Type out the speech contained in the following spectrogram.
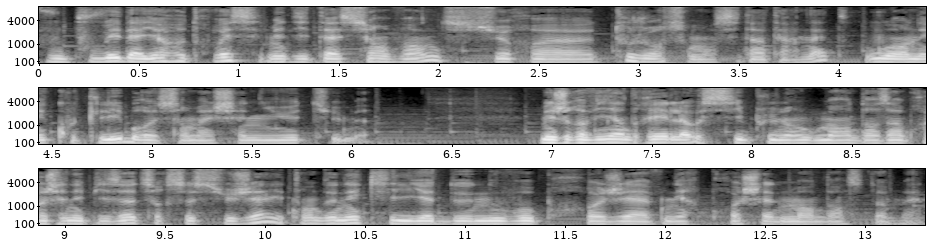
Vous pouvez d'ailleurs retrouver ces méditations en vente sur, euh, toujours sur mon site internet ou en écoute libre sur ma chaîne YouTube. Mais je reviendrai là aussi plus longuement dans un prochain épisode sur ce sujet étant donné qu'il y a de nouveaux projets à venir prochainement dans ce domaine.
